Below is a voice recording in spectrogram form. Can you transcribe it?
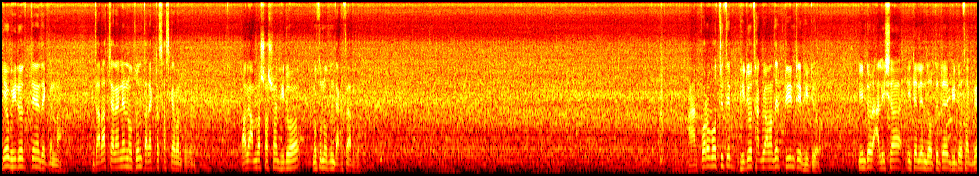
কেউ ভিডিও টেনে দেখবেন না। যারা চ্যানেলে নতুন, তারা একটা সাবস্ক্রাইবার করবেন। তাহলে আমরা সবসময় ভিডিও নতুন নতুন দেখাতে পারব। আর পরবর্তীতে ভিডিও থাকবে আমাদের প্রিন্টের ভিডিও প্রিন্টের আলিশা ইটালিয়ান জর্জেটের ভিডিও থাকবে।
